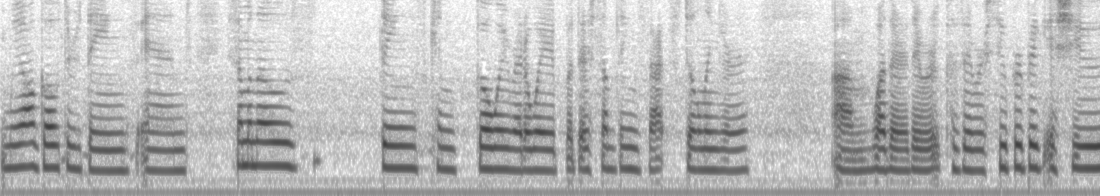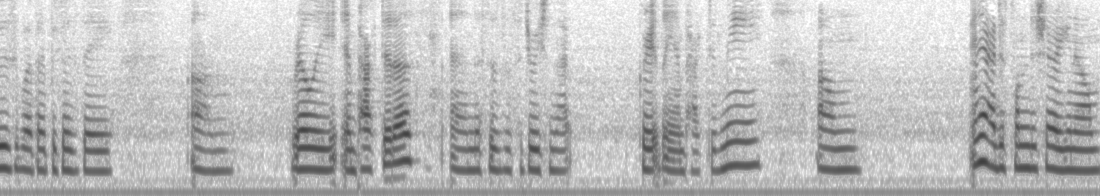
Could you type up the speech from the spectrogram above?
we all go through things and some of those things can go away right away but there's some things that still linger um, whether they were because they were super big issues whether because they um, really impacted us and this is a situation that greatly impacted me. Um, yeah i just wanted to share you know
